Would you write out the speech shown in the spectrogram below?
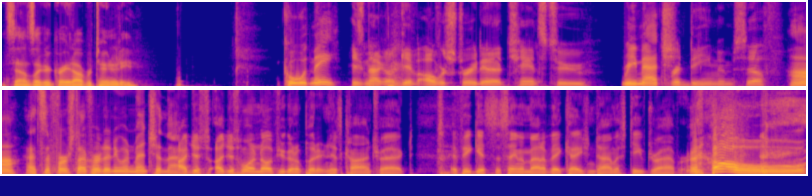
it sounds like a great opportunity. cool with me. He's not going to give Overstreet a chance to Rematch? redeem himself. Huh. That's the first I've heard anyone mention that. I just I just want to know if you're going to put it in his contract if he gets the same amount of vacation time as Steve Driver. Oh!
